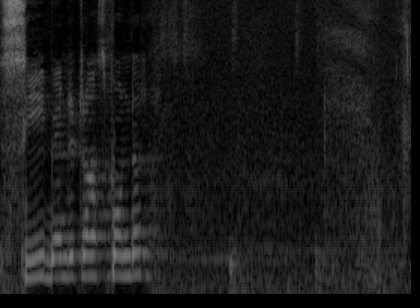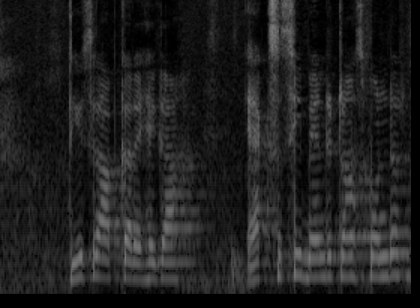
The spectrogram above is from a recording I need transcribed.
सी बैंड ट्रांसपोंडर। तीसरा आपका रहेगा एक्स सी बैंड ट्रांसपोंडर।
